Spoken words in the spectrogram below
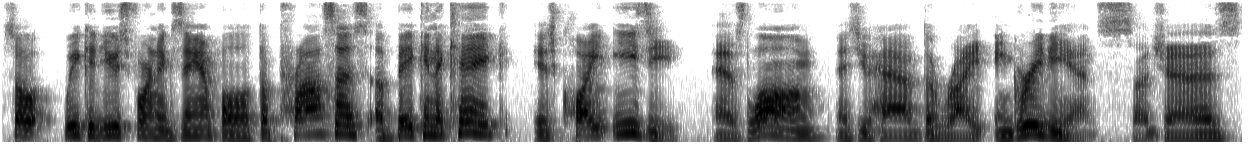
So we could use for an example, the process of baking a cake is quite easy as long as you have the right ingredients, such as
